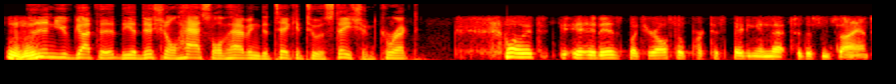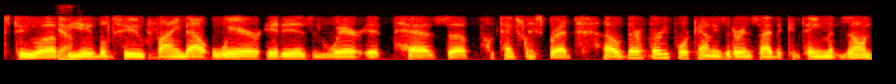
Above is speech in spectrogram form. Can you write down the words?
then you've got the the additional hassle of having to take it to a station. Correct? Well, it's it is, but you're also participating in that citizen science to uh, Yeah. be able to find out where it is and where it has uh, potentially spread. Uh, there are 34 counties that are inside the containment zone.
